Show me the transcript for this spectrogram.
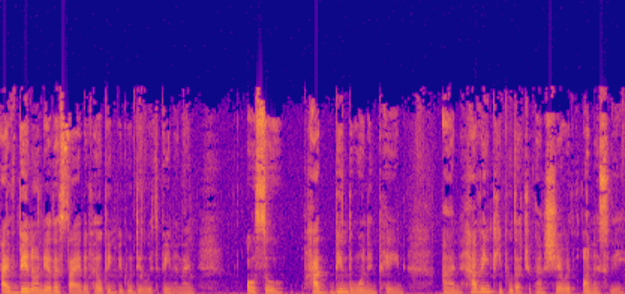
i've been on the other side of helping people deal with pain and i've also had been the one in pain and having people that you can share with honestly.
